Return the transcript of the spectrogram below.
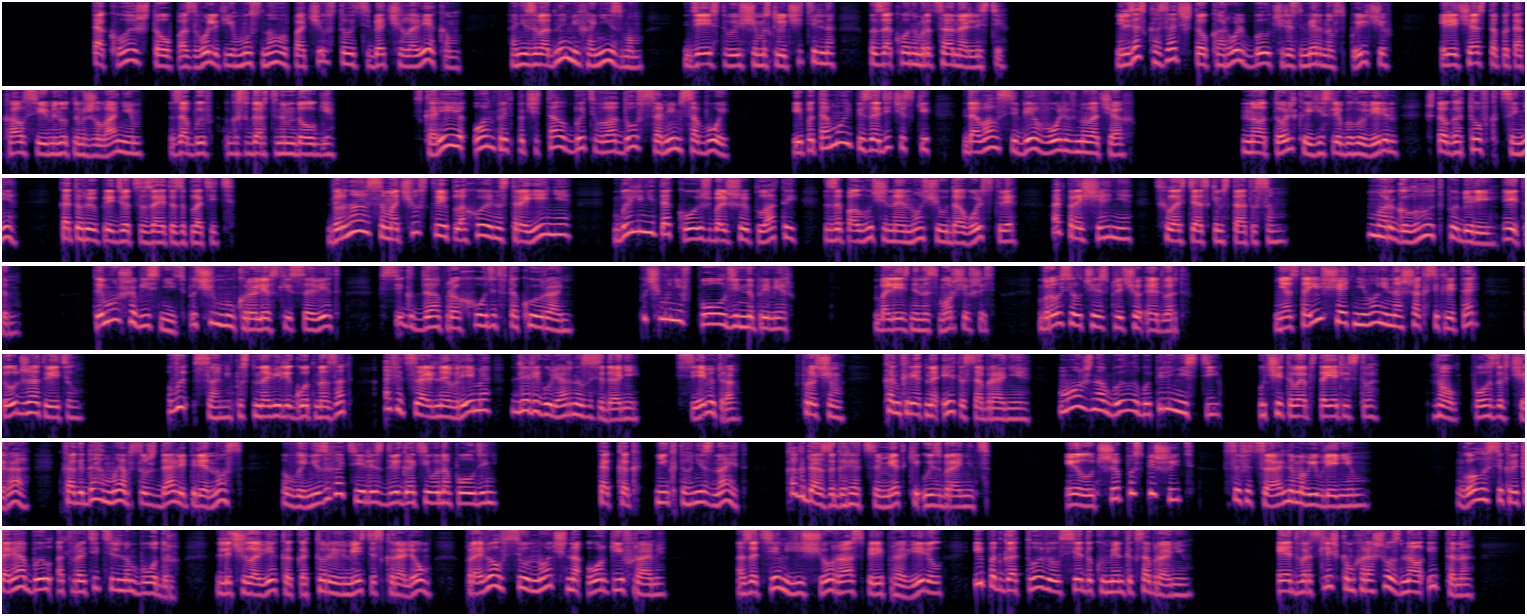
Такое, что позволит ему снова почувствовать себя человеком, а не заводным механизмом, действующим исключительно по законам рациональности. Нельзя сказать, что король был чрезмерно вспыльчив или часто потакал сиюминутным желанием, забыв о государственном долге. Скорее, он предпочитал быть в ладу с самим собой и потому эпизодически давал себе волю в мелочах. Но только если был уверен, что готов к цене, которую придется за это заплатить. Дурное самочувствие и плохое настроение были не такой уж большой платой за полученное ночью удовольствие от прощания с холостяцким статусом. «Марглот, побери, Эйтон. Ты можешь объяснить, почему Королевский совет всегда проходит в такую рань? Почему не в полдень, например?» Болезненно сморщившись, бросил через плечо Эдвард. Не отстающий от него ни на шаг секретарь тут же ответил. «Вы сами постановили год назад официальное время для регулярных заседаний — 7 утра. Впрочем, конкретно это собрание можно было бы перенести, учитывая обстоятельства. Но позавчера, когда мы обсуждали перенос, вы не захотели сдвигать его на полдень, так как никто не знает, когда загорятся метки у избранниц. И лучше поспешить с официальным объявлением. Голос секретаря был отвратительно бодр для человека, который вместе с королем провел всю ночь на оргии в храме, а затем еще раз перепроверил и подготовил все документы к собранию. Эдвард слишком хорошо знал Иттона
